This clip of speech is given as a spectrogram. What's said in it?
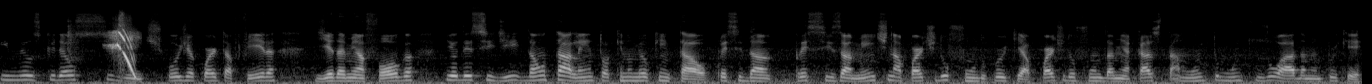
E meus queridos, é o seguinte, hoje é quarta-feira, dia da minha folga E eu decidi dar um talento aqui no meu quintal Precisa, Precisamente na parte do fundo, porque a parte do fundo da minha casa está muito, muito zoada mesmo Por quê?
